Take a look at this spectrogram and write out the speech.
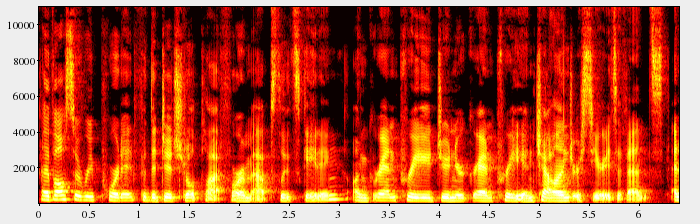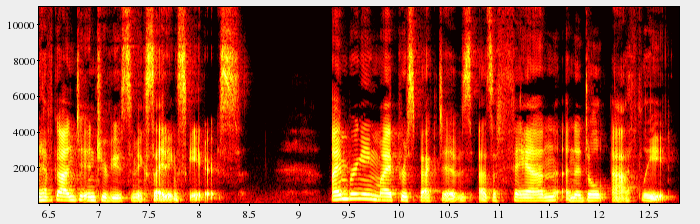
I've also reported for the digital platform Absolute Skating on Grand Prix, Junior Grand Prix, and Challenger Series events, and have gotten to interview some exciting skaters. I'm bringing my perspectives as a fan, an adult athlete,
